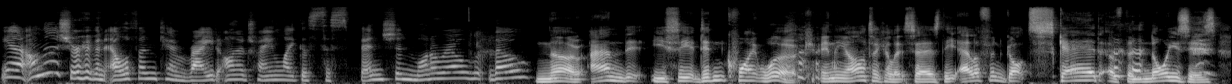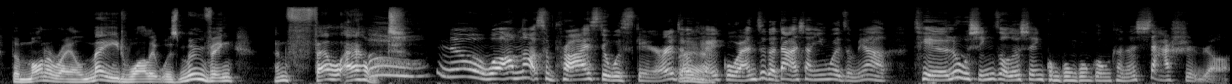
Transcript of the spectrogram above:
Yeah, I'm not sure if an elephant can ride on a train like a suspension monorail, though. No, and it, you see, it didn't quite work. In the article, it says the elephant got scared of the noises the monorail made while it was moving and fell out. Oh, No, well, I'm not surprised it was scared. OK，、yeah. 果然这个大象因为怎么样，铁路行走的声音，咣咣咣咣，可能吓死了。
